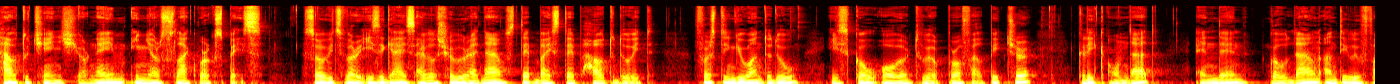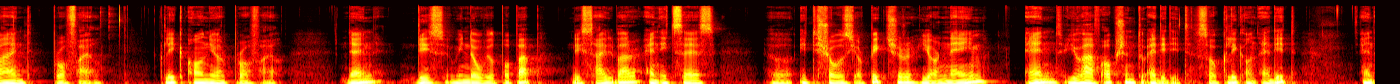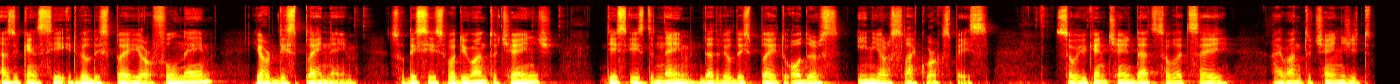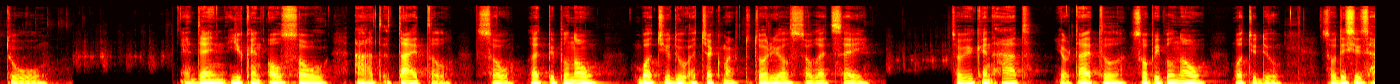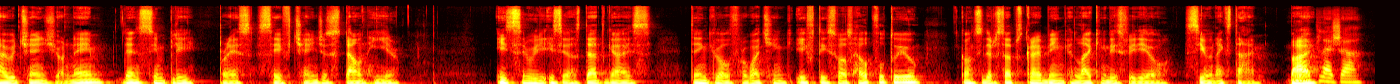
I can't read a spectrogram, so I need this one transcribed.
how to change your name in your Slack workspace. So it's very easy guys, I will show you right now step by step how to do it. First thing you want to do is go over to your profile picture, click on that and then go down until you find profile. Click on your profile. Then this window will pop up, this sidebar and it says, uh, it shows your picture, your name and you have option to edit it. So click on edit and as you can see it will display your full name, your display name. So this is what you want to change. This is the name that will display to others in your Slack workspace. So you can change that. So let's say I want to change it to, and then you can also add a title. So let people know what you do at Checkmark tutorials. So let's say, so you can add your title so people know what you do. So this is how you change your name, then simply press save changes down here. It's really easy as that guys. Thank you all for watching. If this was helpful to you, consider subscribing and liking this video. See you next time. Bye. My pleasure.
